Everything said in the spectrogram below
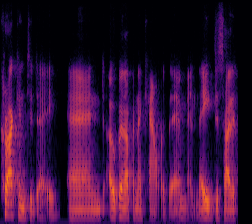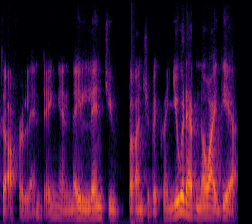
Kraken today and open up an account with them and they decided to offer lending and they lent you a bunch of Bitcoin, you would have no idea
